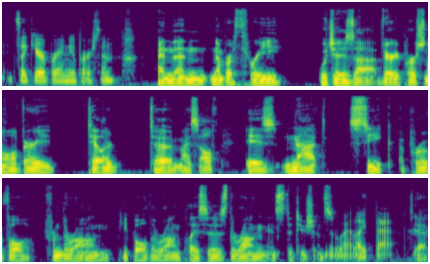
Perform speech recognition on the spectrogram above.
it's like you're a brand new person. And then number three, which is uh, very personal, very tailored to myself, is not seek approval from the wrong people, the wrong places, the wrong institutions. Ooh, I like that. Yeah.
